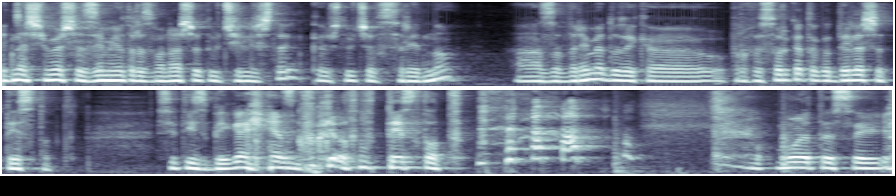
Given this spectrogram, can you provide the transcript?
Еднаш имаше земјотрес во нашето училиште, каде што учев средно, а, за време додека професорката го делеше тестот. Сите избега и јас го крадов тестот. Мојата се...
